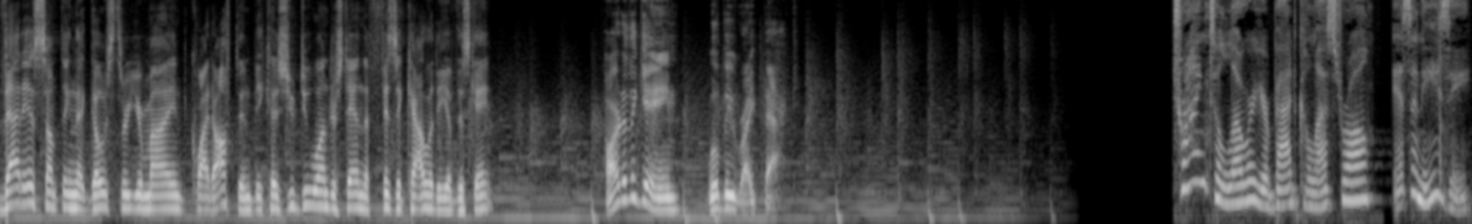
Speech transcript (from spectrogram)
that is something that goes through your mind quite often because you do understand the physicality of this game. Heart of the game, we'll be right back. Trying to lower your bad cholesterol isn't easy.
